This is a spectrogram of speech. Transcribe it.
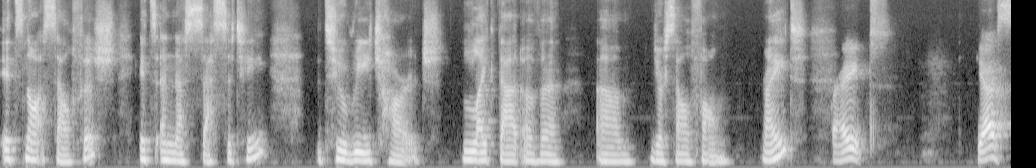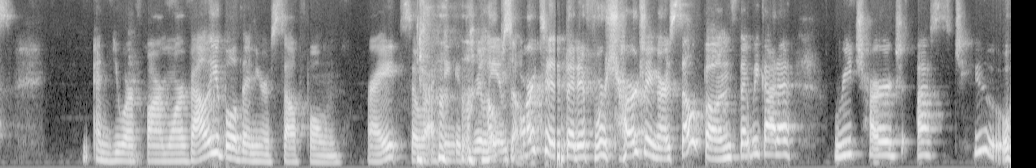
it's not selfish, it's a necessity to recharge like that of a um, your cell phone right Right. Yes. And you are far more valuable than your cell phone, right? So I think it's really hope so. important that if we're charging our cell phones, that we got to recharge us too.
